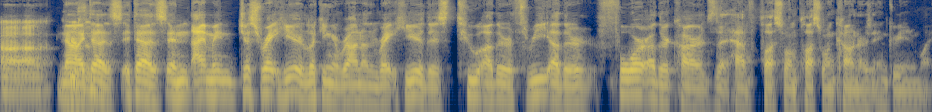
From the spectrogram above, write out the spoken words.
Uh, No, it the- does. It does. And I mean, just right here, looking around on right here, there's two other, three other, four other cards that have plus one, plus one counters in green and white.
